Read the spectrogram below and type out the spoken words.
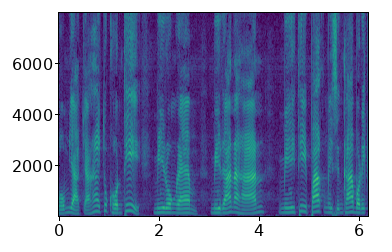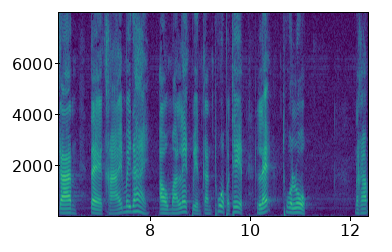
ผมอยากจะให้ทุกคนที่มีโรงแรม มีร้านอาหาร มีที่พักมีสินค้าบริการ แต่ขายไม่ได้เอามาแลกเปลี่ยนกันทั่วประเทศและทั่วโลกนะครับ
